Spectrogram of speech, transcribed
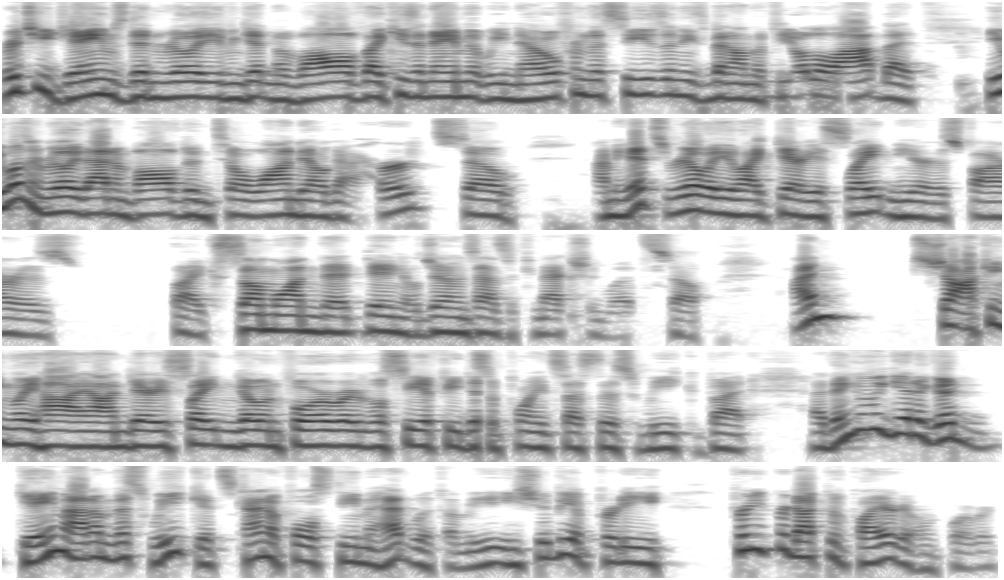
Richie James didn't really even get involved. Like he's a name that we know from the season. He's been on the field a lot, but he wasn't really that involved until Wan'Dale got hurt. So, I mean, it's really like Darius Slayton here as far as like someone that Daniel Jones has a connection with. So, I'm shockingly high on Darius Slayton going forward. We'll see if he disappoints us this week, but I think if we get a good game at him this week, it's kind of full steam ahead with him. He, he should be a pretty pretty productive player going forward.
